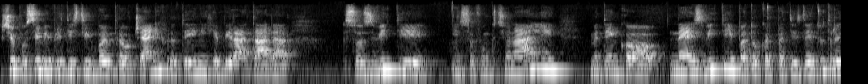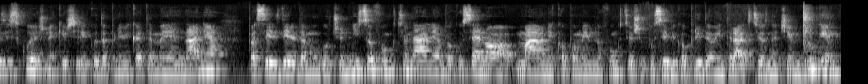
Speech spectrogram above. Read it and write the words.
še posebej pri tistih bolj preučenih proteinih, je bila ta, da so zviti in so funkcionalni, medtem ko ne zviti, pa to, kar pa ti zdaj tudi raziskuješ, nekaj še rekel, da premikate meje znanja, pa se je zdelo, da mogoče niso funkcionalni, ampak vseeno imajo neko pomembno funkcijo, še posebej, ko pridejo v interakcijo z nečim drugim,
